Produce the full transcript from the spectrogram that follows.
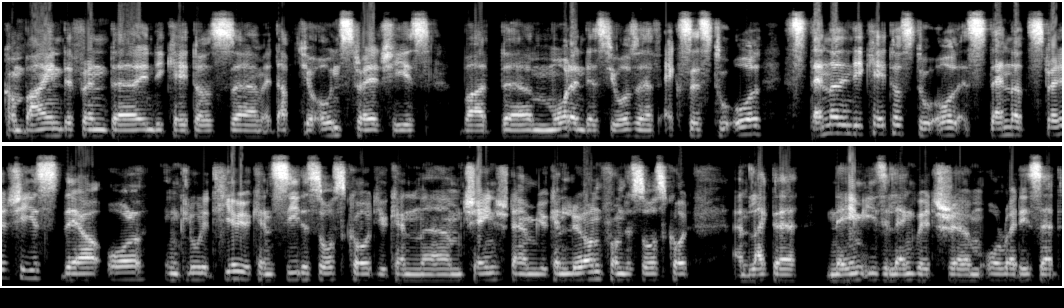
combine different uh, indicators, um, adapt your own strategies, but um, more than this, you also have access to all standard indicators, to all standard strategies. They are all included here. You can see the source code, you can um, change them, you can learn from the source code. And like the name easy language um, already said,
